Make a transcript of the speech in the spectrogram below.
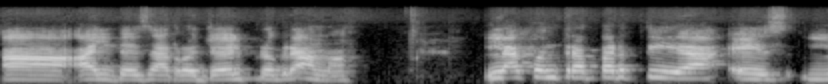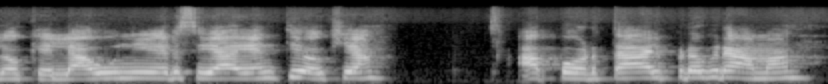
al desarrollo del programa. La contrapartida es lo que la Universidad de Antioquia aporta al programa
